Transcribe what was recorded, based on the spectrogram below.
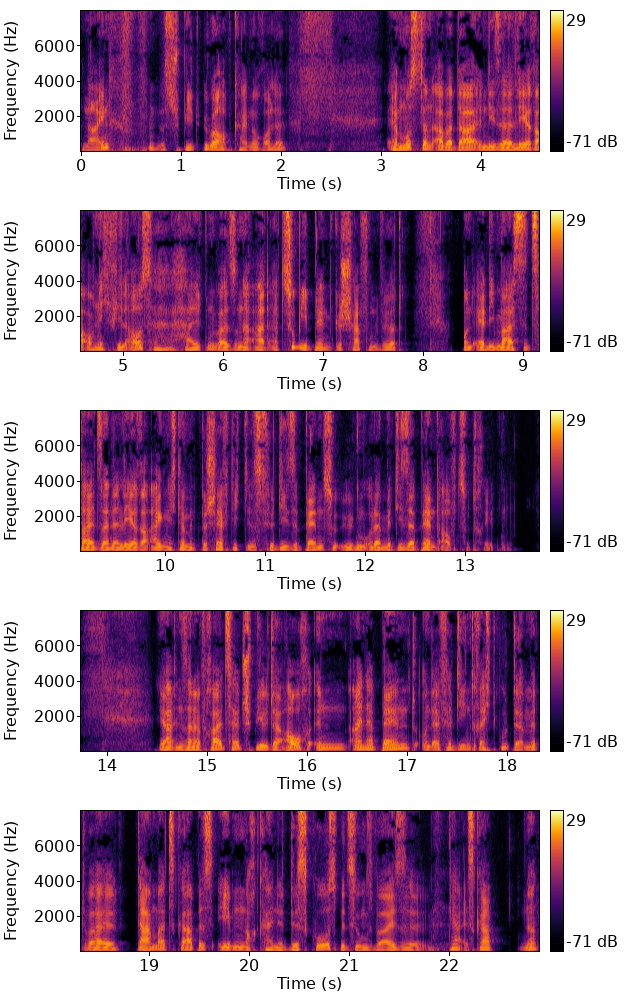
nein, das spielt überhaupt keine Rolle. Er muss dann aber da in dieser Lehre auch nicht viel aushalten, weil so eine Art Azubi-Band geschaffen wird und er die meiste Zeit seiner Lehre eigentlich damit beschäftigt ist, für diese Band zu üben oder mit dieser Band aufzutreten. Ja, in seiner Freizeit spielt er auch in einer Band und er verdient recht gut damit, weil damals gab es eben noch keine Diskos, beziehungsweise, ja, es gab, ne,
